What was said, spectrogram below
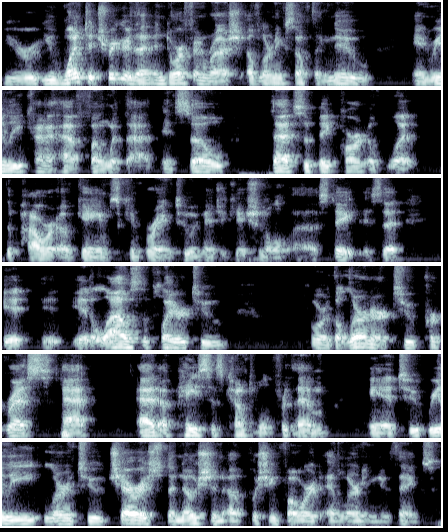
you're you want to trigger that endorphin rush of learning something new and really kind of have fun with that. And so that's a big part of what the power of games can bring to an educational uh, state is that it, it, it allows the player to or the learner to progress at at a pace that's comfortable for them and to really learn to cherish the notion of pushing forward and learning new things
